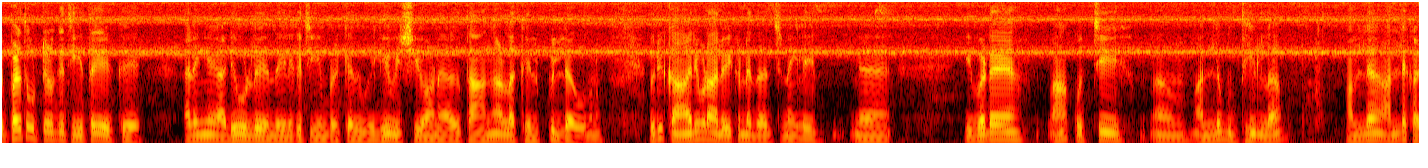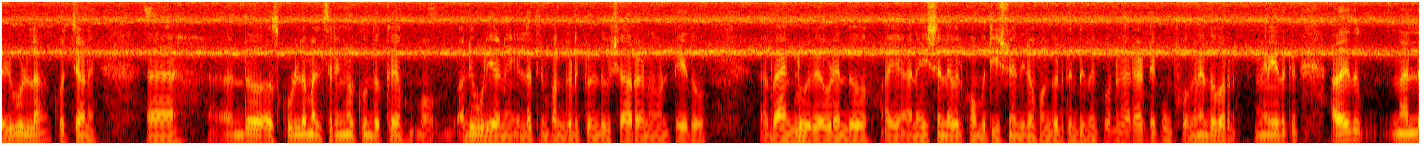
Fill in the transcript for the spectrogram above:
ഇപ്പോഴത്തെ കുട്ടികൾക്ക് ചീത്ത കേൾക്ക് അല്ലെങ്കിൽ അടി കൊള്ളുക എന്തെങ്കിലുമൊക്കെ ചെയ്യുമ്പോഴേക്കും അത് വലിയ വിഷയമാണ് അത് താങ്ങാനുള്ള കെൽപ്പില്ല തോന്നുന്നു. ഒരു കാര്യം ഇവിടെ ആലോചിക്കേണ്ടത് എന്താ വെച്ചിട്ടുണ്ടെങ്കിൽ ഇവിടെ ആ കൊച്ച് നല്ല ബുദ്ധിയുള്ള നല്ല നല്ല കഴിവുള്ള കൊച്ചാണ്. എന്തോ സ്കൂളിലെ മത്സരങ്ങൾക്കും ഇതൊക്കെ അടിപൊളിയാണ്. എല്ലാത്തിനും പങ്കെടുക്കുന്നുണ്ട് ഉഷാറാണ് പറഞ്ഞിട്ട് ഏതോ ബാംഗ്ലൂർ അവിടെ എന്തോ നേഷണൽ ലെവൽ കോമ്പറ്റീഷൻ എന്തിനോ പങ്കെടുത്തിട്ടുണ്ട് എന്നൊക്കെ പറഞ്ഞു. കരാട്ടെ കുംഫു അങ്ങനെ എന്തോ പറഞ്ഞു. അങ്ങനെ ഏതൊക്കെ അതായത് നല്ല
